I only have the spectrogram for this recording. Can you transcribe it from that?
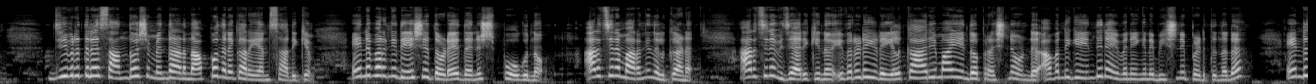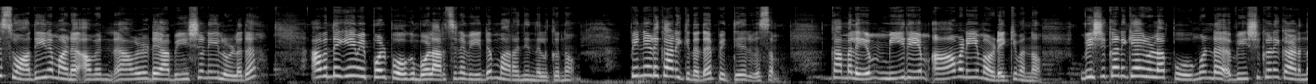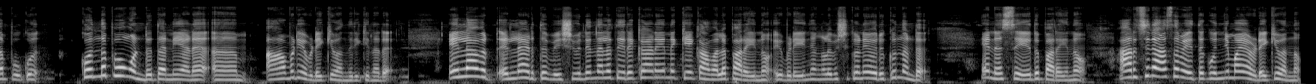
ജീവിതത്തിലെ സന്തോഷം എന്താണെന്ന് അപ്പോൾ നിനക്കറിയാൻ സാധിക്കും. എന്നെ പറഞ്ഞ് ദേഷ്യത്തോടെ ധനുഷ് പോകുന്നു. അർച്ചന മറഞ്ഞു നിൽക്കുകയാണ് അർച്ചന വിചാരിക്കുന്നു ഇവരുടെ ഇടയിൽ കാര്യമായ എന്തോ പ്രശ്നമുണ്ട്. അവന്റെ എന്തിനാ ഇവനെ ഇങ്ങനെ ഭീഷണിപ്പെടുത്തുന്നത്? എന്റെ സ്വാധീനമാണ് അവൻ അവളുടെ ആ ഭീഷണിയിലുള്ളത്? അവന്റെ ഗെയിം ഇപ്പോൾ പോകുമ്പോൾ അർച്ചന വീണ്ടും മറഞ്ഞു നിൽക്കുന്നു. പിന്നീട് കാണിക്കുന്നത് പിറ്റേ ദിവസം. കമലയും മീരയും ആവണിയും അവിടേക്ക് വന്നു. വിഷുക്കണിക്കായുള്ള പൂങ്കൊണ്ട് കൊണ്ട് വിഷുക്കണി കാണുന്ന പൂ കൊന്നപ്പൂവും കൊണ്ട് തന്നെയാണ് ആവിടെ അവിടേക്ക് വന്നിരിക്കുന്നത്. എല്ലാവർ എല്ലായിടത്തും വിഷുവിന്റെ നല്ല തിരക്കാണ് എന്നൊക്കെ കമല പറയുന്നു. ഇവിടെയും ഞങ്ങൾ വിഷുക്കണി ഒരുക്കുന്നുണ്ട് എന്ന് സേതു പറയുന്നു. അർച്ചന ആ സമയത്ത് കുഞ്ഞുമായി അവിടേക്ക് വന്നു.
